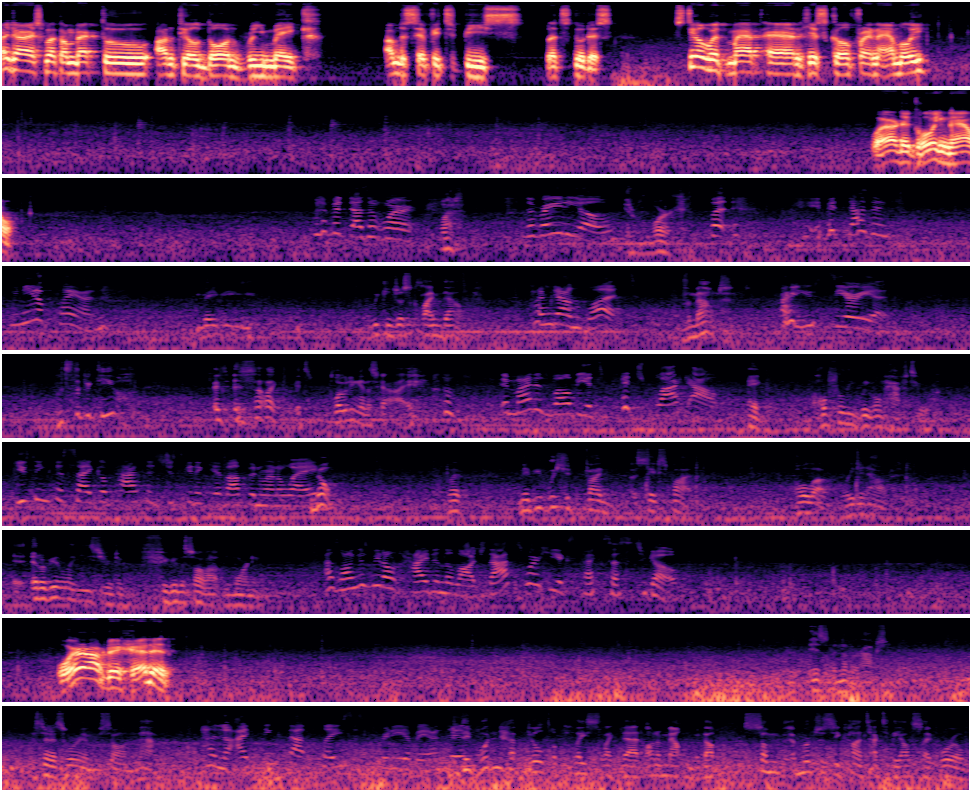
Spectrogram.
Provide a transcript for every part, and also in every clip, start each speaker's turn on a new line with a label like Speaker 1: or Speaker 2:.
Speaker 1: Hi guys, welcome back to Until Dawn remake. I'm the Savage Beast. Let's do this. Still with Matt and his girlfriend Emily. Where are they going now?
Speaker 2: What if it doesn't work?
Speaker 3: What?
Speaker 2: The radio.
Speaker 3: It'll work.
Speaker 2: But if it doesn't, we need a plan.
Speaker 3: Maybe we can just climb down
Speaker 2: Climb down what?
Speaker 3: the mountain.
Speaker 2: Are you serious?
Speaker 3: What's the big deal? It's, it's not like it's floating in the sky.
Speaker 2: It might as well be. It's pitch black out.
Speaker 3: Hey, hopefully we won't have to.
Speaker 2: You think the psychopath is just gonna give up and run away?
Speaker 3: No. But maybe we should find a safe spot. Hold up, wait it out. It- It'll be a lot easier to figure this all out in the morning.
Speaker 2: As long as we don't hide in the lodge, that's where he expects us to go.
Speaker 1: Where are they headed?
Speaker 3: There is another option. The sanatorium we saw on the map.
Speaker 2: And I think that place is pretty abandoned.
Speaker 3: They wouldn't have built a place like that on a mountain without some emergency contact to the outside world.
